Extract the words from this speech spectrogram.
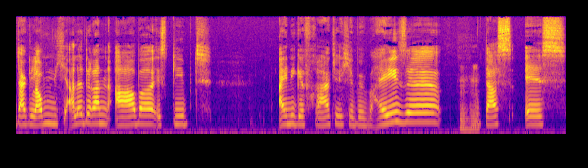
da glauben nicht alle dran, aber es gibt einige fragliche Beweise, Mhm. dass es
